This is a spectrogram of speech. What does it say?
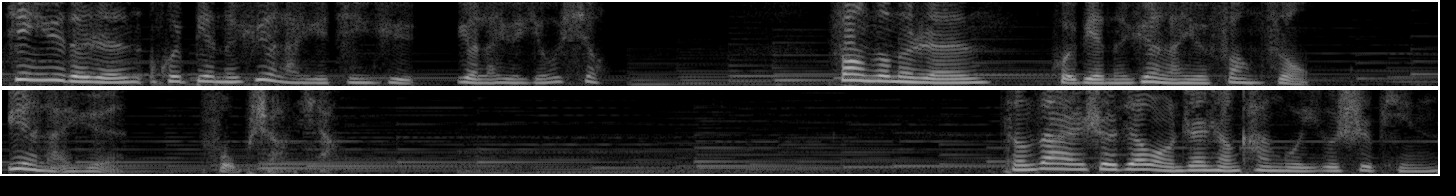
禁欲的人会变得越来越禁欲，越来越优秀；放纵的人会变得越来越放纵，越来越扶不上墙。曾在社交网站上看过一个视频，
